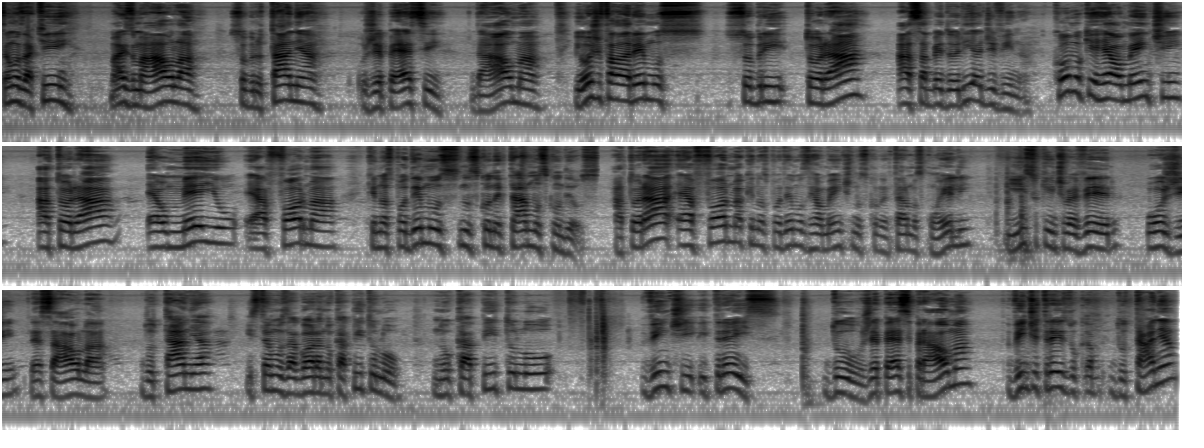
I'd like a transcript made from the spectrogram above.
Estamos aqui, mais uma aula sobre o Tânia, o GPS da alma, e hoje falaremos sobre Torá, a sabedoria divina. Como que realmente a Torá é o meio, é a forma que nós podemos nos conectarmos com Deus. A Torá é a forma que nós podemos realmente nos conectarmos com Ele, e isso que a gente vai ver hoje nessa aula do Tânia. Estamos agora no capítulo no capítulo 23 do GPS para a Alma, 23 do, do Tânia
